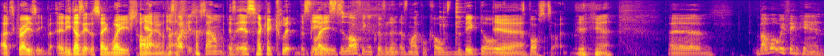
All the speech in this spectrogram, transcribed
that's crazy. But and he does it the same way each time. Yeah, it's like it's a sound. it's, it's like a clip that It's plays. it's the laughing equivalent of Michael Cole's The Big Dog Yeah. its boss time. Yeah. Um, but what we're thinking,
